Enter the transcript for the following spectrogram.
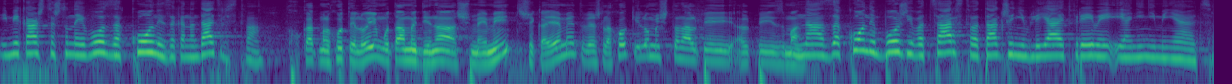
И мне кажется, что на Его законы, законодательство, חוקת מלכות אלוהים, אותה מדינה שמימית שקיימת ויש לה חוק, היא לא משתנה על פי, על פי זמן. на законы Божьего Царства также не влияет время, и они не меняются.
